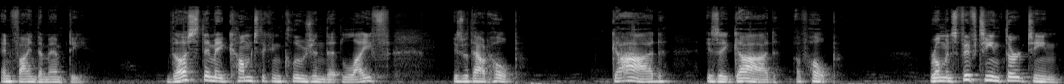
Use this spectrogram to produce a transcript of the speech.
and find them empty. Thus, they may come to the conclusion that life is without hope. God is a God of hope. Romans 15:13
